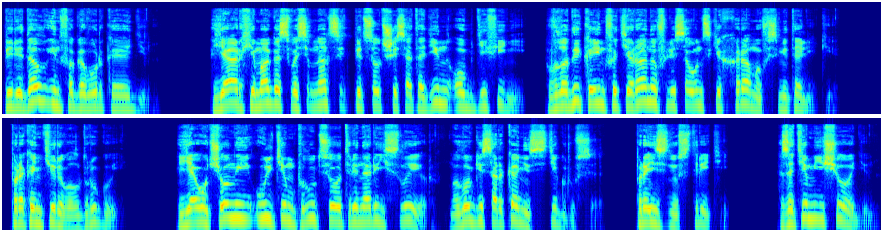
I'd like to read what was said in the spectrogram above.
Передал инфоговоркой один. Я Архимагас 18561 Обдефиний, владыка инфотиранов лисаонских храмов с металлики. Проконтировал другой. Я ученый Ультим Плуцио Тринарий Слеер, Логис Арканис Стигруса, произнес третий затем еще один.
